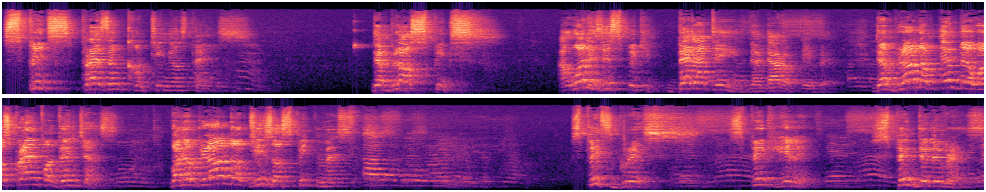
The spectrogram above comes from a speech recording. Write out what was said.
speaks present continuous tense. The blood speaks. And what is it speaking? Better things than that of Abel. The blood of Abel was crying for vengeance. But the blood of Jesus speaks mercy, speaks grace, speaks healing, speaks deliverance.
